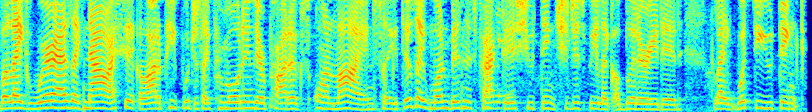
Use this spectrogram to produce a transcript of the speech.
But like whereas like now I see like a lot of people just like promoting their products online. So like if there's like one business practice you think should just be like obliterated, like what do you think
